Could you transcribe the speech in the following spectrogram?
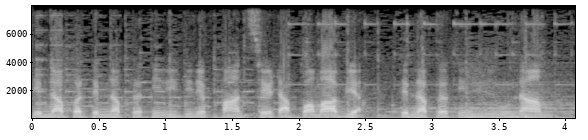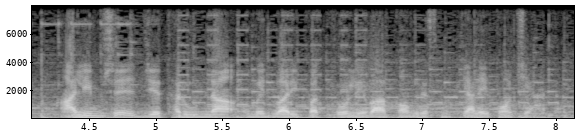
તેમના પર તેમના પ્રતિનિધિને પાંચ સેટ આપવામાં આવ્યા તેમના પ્રતિનિધિનું નામ આલિમ છે જે થરૂરના ઉમેદવારી પત્રો લેવા કોંગ્રેસ મુખ્યાલય પહોંચ્યા હતા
